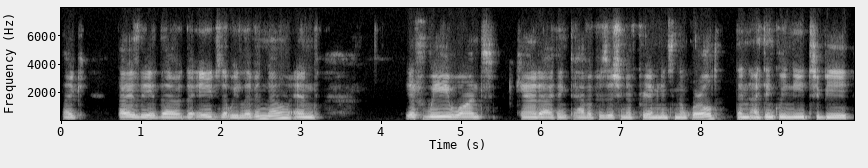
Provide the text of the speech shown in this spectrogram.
Like, that is the, the, the age that we live in now. And, if we want Canada, I think, to have a position of preeminence in the world, then I think we need to be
